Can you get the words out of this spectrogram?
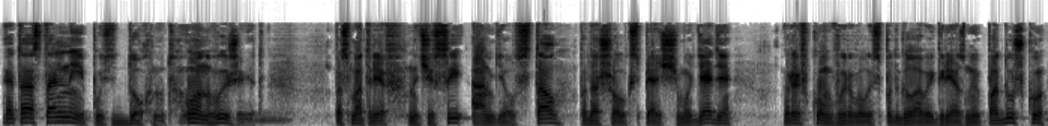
Это остальные пусть дохнут, он выживет. Посмотрев на часы, ангел встал, подошел к спящему дяде, рывком вырвал из-под головы грязную подушку,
